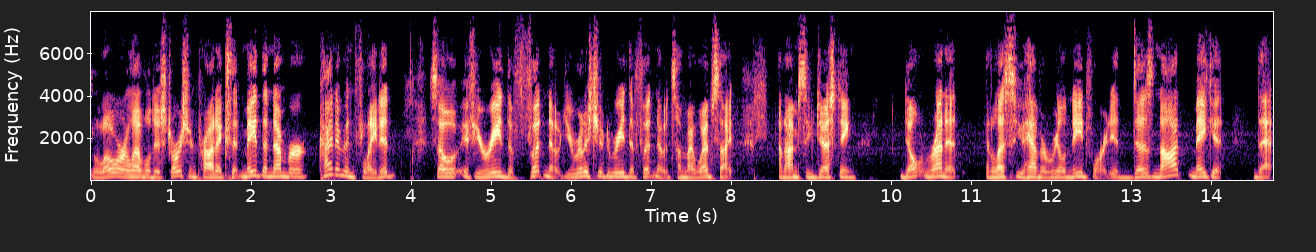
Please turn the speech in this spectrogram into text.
lower level distortion products that made the number kind of inflated. So if you read the footnote, you really should read the footnotes on my website. And I'm suggesting don't run it unless you have a real need for it. It does not make it that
